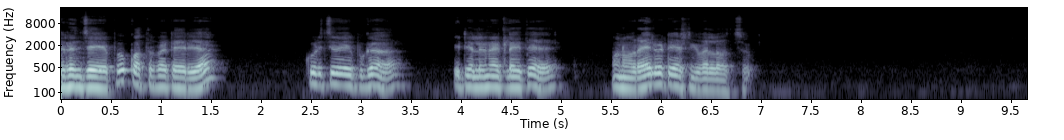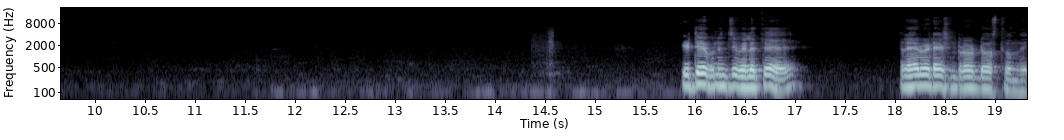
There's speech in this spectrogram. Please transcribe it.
ఎడంచేయపు కొత్తపేట ఏరియా. కుడిచివైపుగా ఇటు వెళ్ళినట్లయితే మనం రైల్వే స్టేషన్కి వెళ్ళవచ్చు. ఇటేపు నుంచి వెళితే రైల్వే స్టేషన్ రోడ్డు వస్తుంది.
